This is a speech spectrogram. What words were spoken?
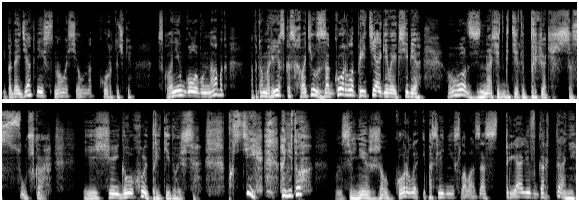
и, подойдя к ней, снова сел на корточки, склонил голову на бок, а потом резко схватил за горло, притягивая к себе. «Вот, значит, где ты прячешься, сучка!» еще и глухой прикидываешься. «Пусти, а не то...» Он сильнее сжал горло, и последние слова застряли в гортани.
